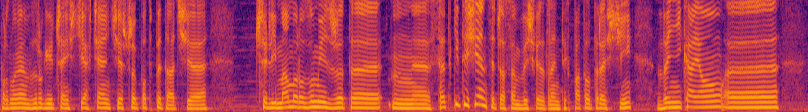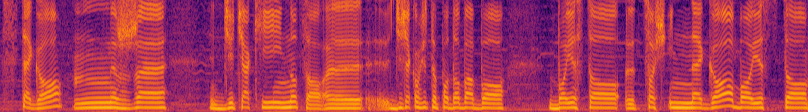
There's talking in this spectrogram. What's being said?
porozmawiałem w drugiej części. Ja chciałem cię jeszcze podpytać, czyli mamy rozumieć, że te mm, setki tysięcy czasem wyświetleń tych patotreści wynikają z tego, mm, że dzieciaki, no co, e, dzieciakom się to podoba, bo bo jest to y, coś innego, bo jest to,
